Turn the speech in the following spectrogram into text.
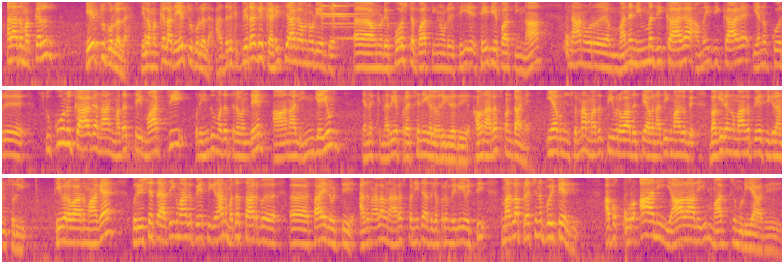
ஆனால் அதை மக்கள் ஏற்றுக்கொள்ளலை. சில மக்கள் அதை ஏற்றுக்கொள்ளலை. அதற்கு பிறகு கடைசியாக அவனுடைய அவனுடைய போஸ்ட்டை பார்த்தீங்கன்னா அவனுடைய செய்ய செய்தியை பார்த்தீங்கன்னா நான் ஒரு மன நிம்மதிக்காக அமைதிக்காக எனக்கு ஒரு சுக்கூனுக்காக நான் மதத்தை மாற்றி ஒரு இந்து மதத்தில் வந்தேன். ஆனால் இங்கேயும் எனக்கு நிறைய பிரச்சனைகள் வருகிறது. அவனை அரெஸ்ட் பண்ணிட்டாங்க. ஏன் அப்படின்னு சொன்னால் மத தீவிரவாதத்தை அவன் அதிகமாக பே- பகிரங்கமாக பேசுகிறான்னு சொல்லி. தீவிரவாதமாக ஒரு விஷயத்தை அதிகமாக பேசுகிறான் மத சார்பு சாயல் விட்டு. அதனால் அவனை அரெஸ்ட் பண்ணிவிட்டு அதுக்கப்புறம் வெளியே விட்டு இந்த மாதிரிலாம் பிரச்சனை போயிட்டே இருக்குது. அப்போ குரானி யாராலையும் மாற்ற முடியாது.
